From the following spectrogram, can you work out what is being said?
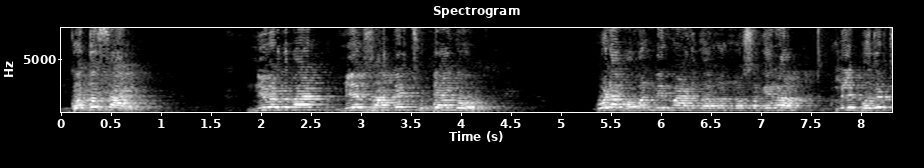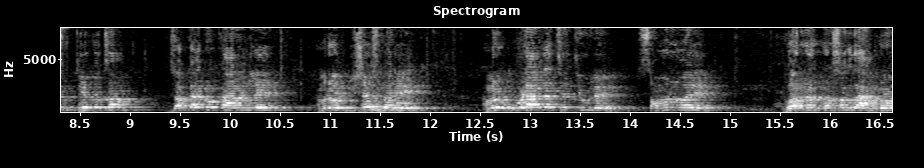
गत साल निवर्तमान मेयर साहबले छुट्याएको वडा भवन निर्माण गर्न नसकेर हामीले बजेट छुट्टिएको छ। जग्गाको कारणले हाम्रो विशेष गरी हाम्रो वडाध्यक्षज्यूले समन्वय गर्न नसक्दा हाम्रो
